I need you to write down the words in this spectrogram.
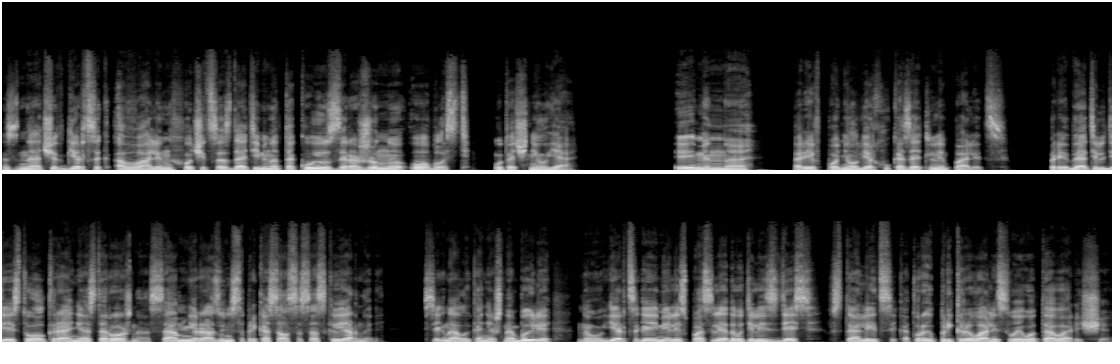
«Значит, герцог Авалин хочет создать именно такую зараженную область», — уточнил я. «Именно», — Риф поднял вверх указательный палец. Предатель действовал крайне осторожно, сам ни разу не соприкасался со скверной. Сигналы, конечно, были, но у герцога имелись последователи здесь, в столице, которые прикрывали своего товарища.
